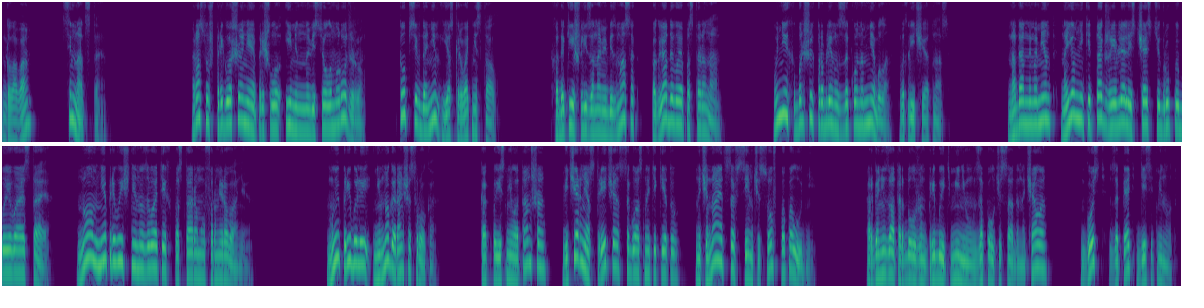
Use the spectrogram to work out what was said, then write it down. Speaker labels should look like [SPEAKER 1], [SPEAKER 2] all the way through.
[SPEAKER 1] Глава 17 Раз уж приглашение пришло именно веселому Роджеру, то псевдоним я скрывать не стал. Ходаки шли за нами без масок, поглядывая по сторонам. У них больших проблем с законом не было, в отличие от нас. На данный момент наемники также являлись частью группы «Боевая стая», но мне привычнее называть их по старому формированию мы прибыли немного раньше срока. Как пояснила Танша, вечерняя встреча, согласно этикету, начинается в 7 часов пополудни. Организатор должен прибыть минимум за полчаса до начала, гость за 5-10 минут.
